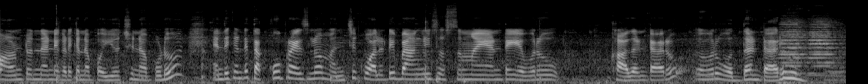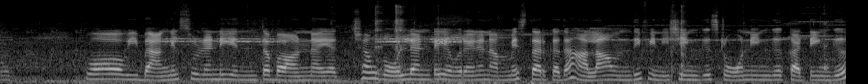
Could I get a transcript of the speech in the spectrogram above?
బాగుంటుందండి ఎక్కడికైనా పోయి వచ్చినప్పుడు. ఎందుకంటే తక్కువ ప్రైస్లో మంచి క్వాలిటీ బ్యాంగిల్స్ వస్తున్నాయి అంటే ఎవరు కాదంటారు ఎవరు వద్దంటారు. ఓ ఈ బ్యాంగిల్స్ చూడండి ఎంత బాగున్నాయి. అచ్చం గోల్డ్ అంటే ఎవరైనా నమ్మేస్తారు కదా. అలా ఉంది finishing stoning cutting.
